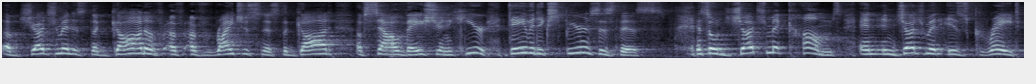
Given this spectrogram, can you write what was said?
of judgment, is the God of, of, of righteousness, the God of salvation. Here, David experiences this. And so judgment comes, and, and judgment is great.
